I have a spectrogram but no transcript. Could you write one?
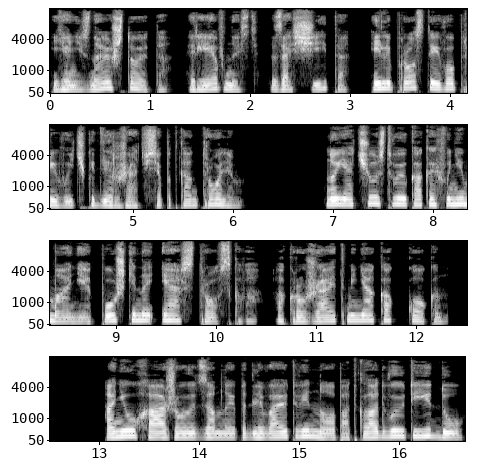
Я не знаю, что это — ревность, защита или просто его привычка держать все под контролем. Но я чувствую, как их внимание Пушкина и Островского окружает меня как кокон. Они ухаживают за мной, подливают вино, подкладывают еду,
